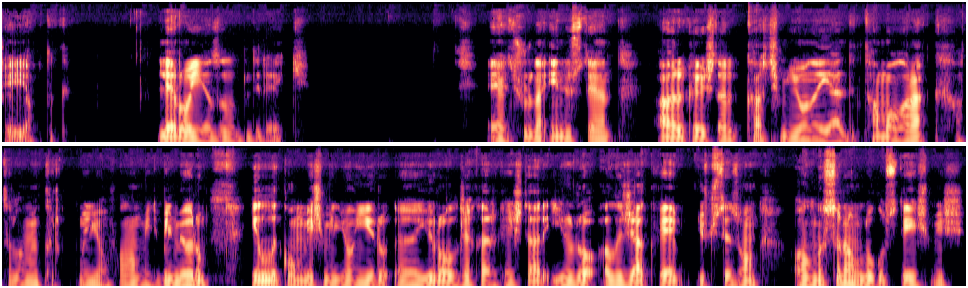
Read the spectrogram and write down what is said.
şey yaptık. Leroy yazalım direkt. Evet şuradan en üstten arkadaşlar kaç milyona geldi tam olarak hatırlamıyorum 40 milyon falan mıydı bilmiyorum. Yıllık 15 milyon euro, e, euro olacak arkadaşlar. Euro alacak ve 3 sezon. Al Nassr'ın logosu değişmiş.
